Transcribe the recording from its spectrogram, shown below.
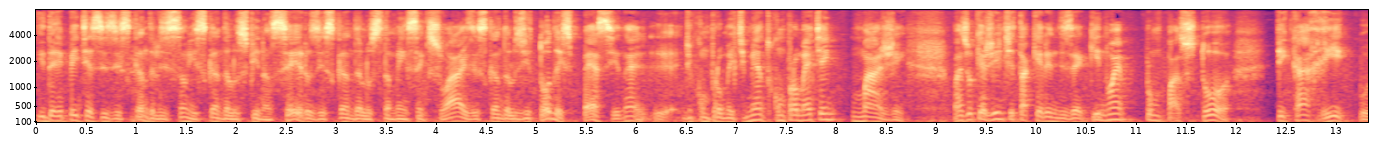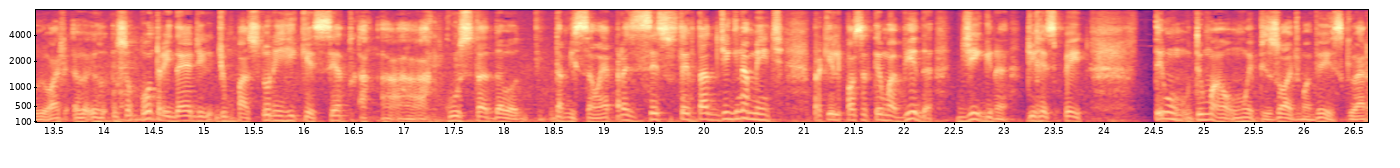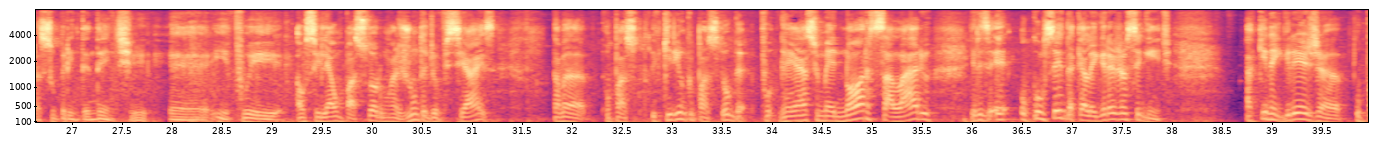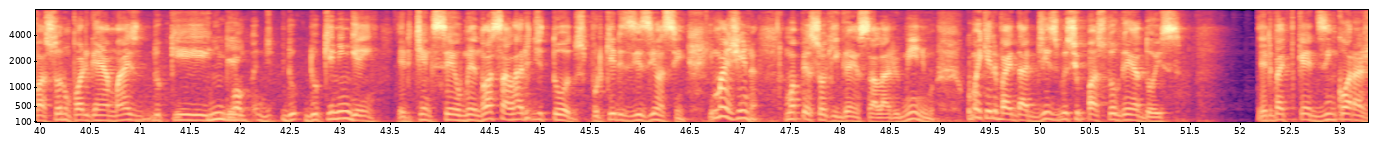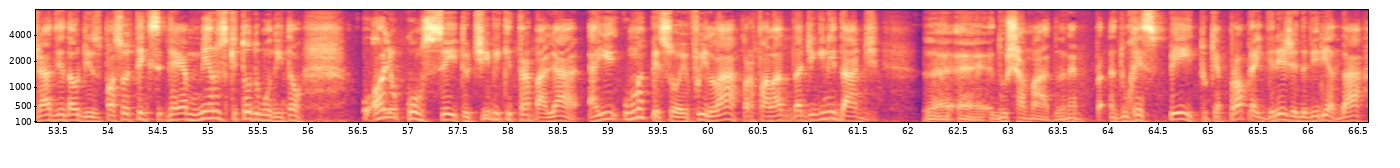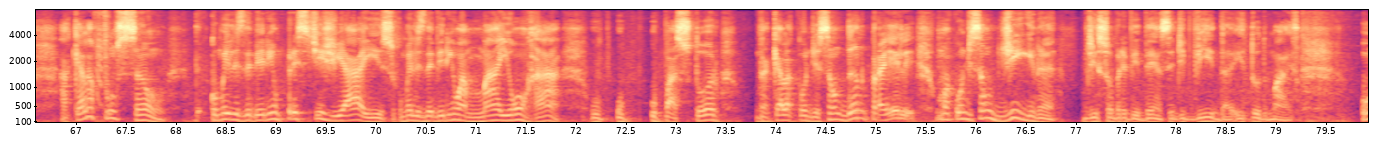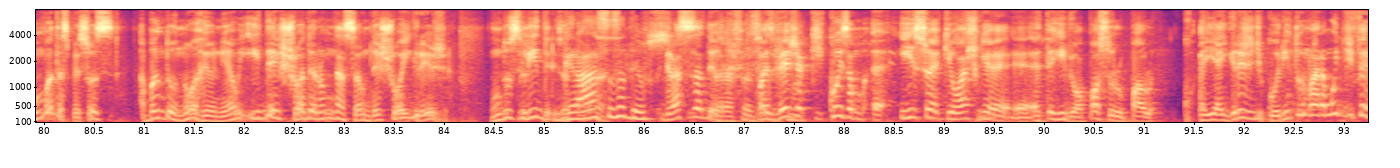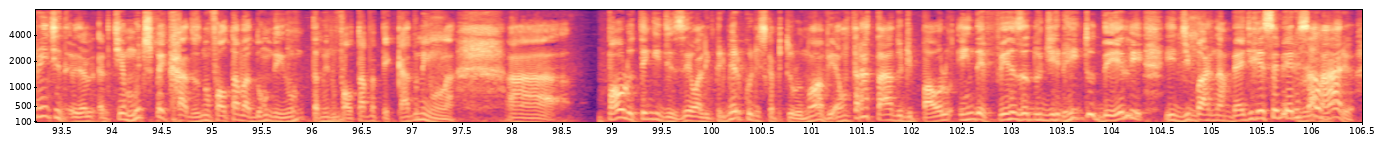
E de repente esses escândalos são escândalos financeiros, escândalos também sexuais, escândalos de toda espécie né, de comprometimento, compromete a imagem. Mas o que a gente está querendo dizer aqui não é para um pastor ficar rico. Eu, eu, eu, sou contra a ideia de, de um pastor enriquecer a custa do, da missão. É para ser sustentado dignamente, para que ele possa ter uma vida digna, de respeito. Tem um, tem uma, um episódio uma vez que eu era superintendente é, e fui auxiliar um pastor, uma junta de oficiais. Tava, o pastor, queriam que o pastor ganhasse o menor salário. Eles, é, o conceito daquela igreja é o seguinte: aqui na igreja o pastor não pode ganhar mais do que Ninguém. do, do que ninguém. Ele tinha que ser o menor salário de todos, porque eles diziam assim: imagina, uma pessoa que ganha salário mínimo, como é que ele vai dar dízimo se o pastor ganha dois? Ele vai ficar desencorajado de dar o dízimo. O pastor tem que ganhar menos que todo mundo. Então, olha o conceito. Eu tive que trabalhar. Aí, uma pessoa, eu fui lá para falar da dignidade. É, é, do chamado, né? do respeito que a própria igreja deveria dar àquela função, como eles deveriam prestigiar isso, como eles deveriam amar e honrar o, o, o pastor naquela condição, dando para ele uma condição digna de sobrevivência, de vida e tudo mais. Uma das pessoas abandonou a reunião e deixou a denominação, deixou a igreja. Um dos líderes. Graças a Deus. Graças a Deus. Graças a Mas Deus. veja que coisa. é, Isso é que eu acho que é, é- é terrível. O apóstolo Paulo. E a igreja de Corinto não era muito diferente. Ela Tinha muitos pecados, não faltava dom nenhum, também não faltava pecado nenhum lá. Ah, Paulo tem que dizer, olha, em 1 Coríntios capítulo 9, é um tratado de Paulo em defesa do direito dele e de Barnabé de receberem salário.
